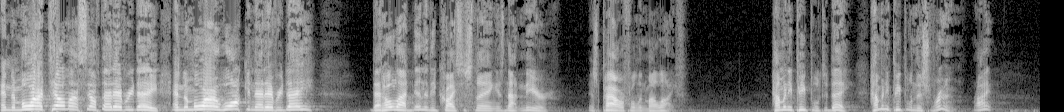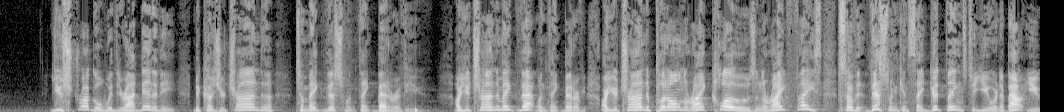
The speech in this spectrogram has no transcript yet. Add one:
And the more I tell myself that every day, and the more I walk in that every day, that whole identity crisis thing is not near as powerful in my life. How many people today, how many people in this room, right? you struggle with your identity because you're trying to, to make this one think better of you. Are you trying to make that one think better of you? Are you trying to put on the right clothes and the right face so that this one can say good things to you and about you,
